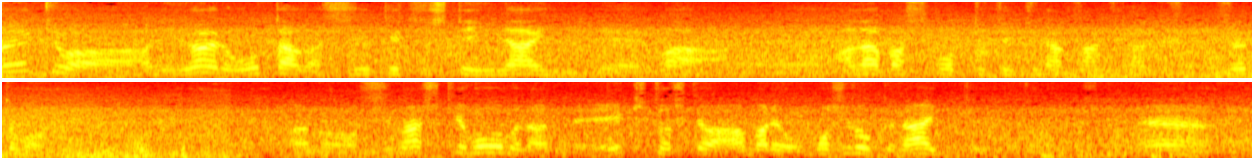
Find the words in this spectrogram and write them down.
の駅はあのいわゆるオタが集結していないんで、まあ、あの穴場スポット的な感じなんでしょうか、それともあの島式ホームなんで、駅としてはあまり面白くないっていうことなんですかね。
